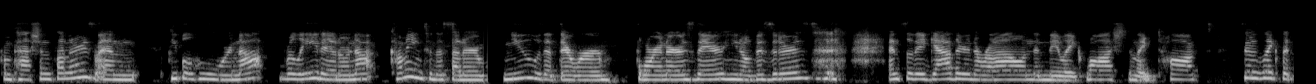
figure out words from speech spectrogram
compassion centers and people who were not related or not coming to the center knew that there were foreigners there, you know, visitors. and so they gathered around and they like washed and like talked. So it was like the,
